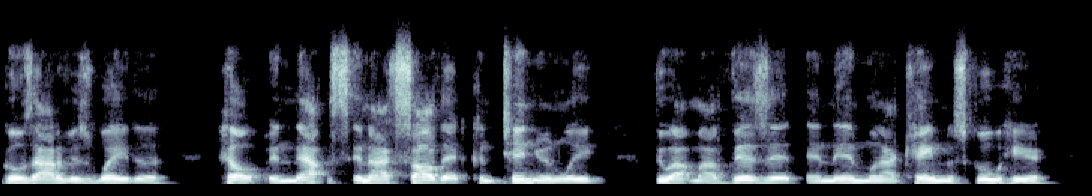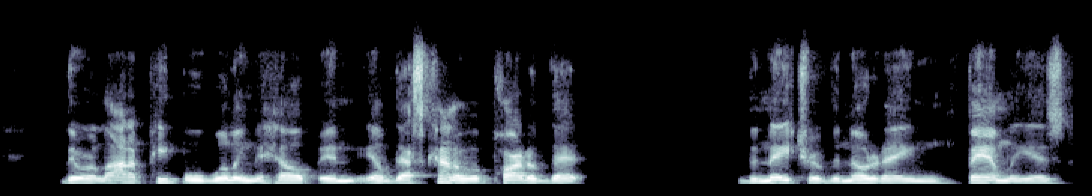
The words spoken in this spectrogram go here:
goes out of his way to help. And that's and I saw that continually throughout my visit. And then when I came to school here, there were a lot of people willing to help. And you know, that's kind of a part of that the nature of the Notre Dame family is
